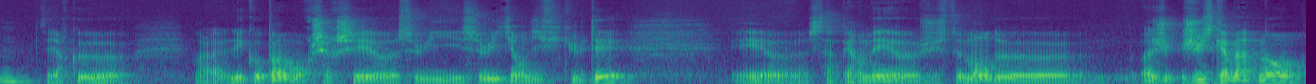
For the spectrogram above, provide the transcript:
Mm. C'est-à-dire que voilà, les copains vont rechercher euh, celui, celui qui est en difficulté et euh, ça permet justement de. Jusqu'à maintenant,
